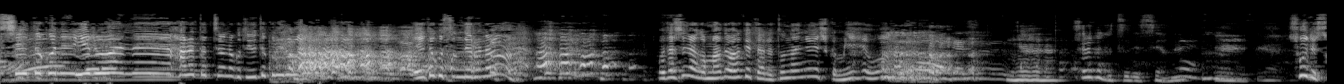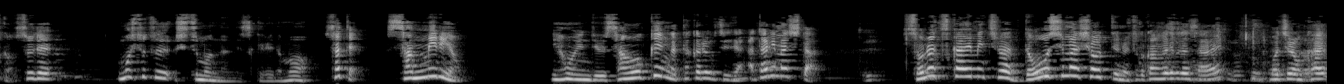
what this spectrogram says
しい。とこにい。るわね。腹立つようなこと言ってくれるな。ええとこ住んでるな。私なんか窓開けたら隣の家しか見えへんわ。ねそれが普通ですよね。ええそうですか。それで、もう一つ質問なんですけれども、さて、3ミリオン。日本円でいう3億円が宝くじで当たりました。その使い道はどうしましょうっていうのをちょっと考えてください。もちろん回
